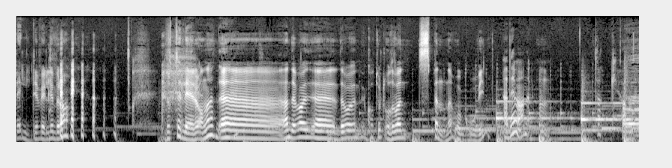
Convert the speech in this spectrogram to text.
veldig, veldig bra. Gratulerer, Anne. Det, det, var, eh, det var godt gjort. Og det var en spennende og god vin. Ja, det var det. Mm. Takk.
